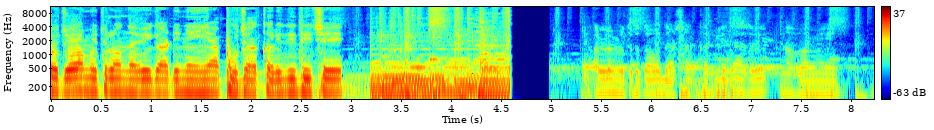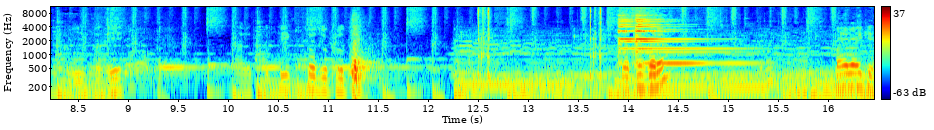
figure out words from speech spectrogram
તો જો મિત્રો નવી ગાડીને અહીંયા પૂજા કરી દીધી છે. હલો મિત્રો, તો દર્શન કરી લીધા છે. હવે અમે નીકળી ઘરે કૃતિક તો જો કૃતિક દર્શન કરે બાય બાય કે.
